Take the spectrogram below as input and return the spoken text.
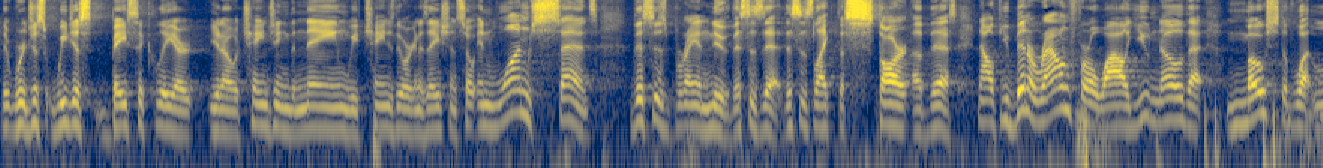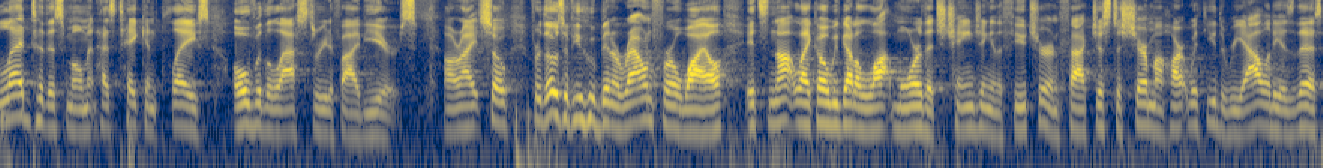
we're just, we just basically are, you know, changing the name. We've changed the organization. So, in one sense, this is brand new. This is it. This is like the start of this. Now, if you've been around for a while, you know that most of what led to this moment has taken place over the last three to five years. All right? So, for those of you who've been around for a while, it's not like, oh, we've got a lot more that's changing in the future. In fact, just to share my heart with you, the reality is this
